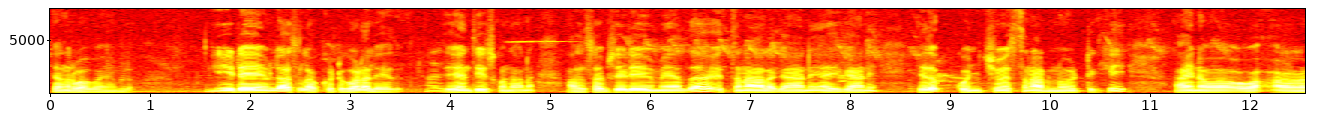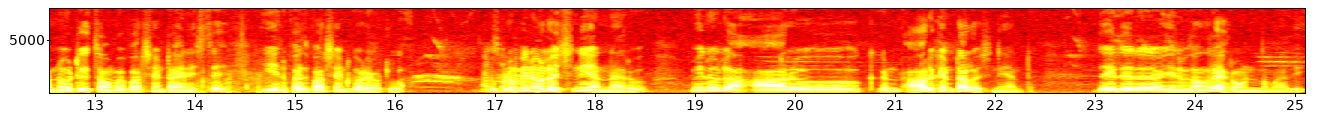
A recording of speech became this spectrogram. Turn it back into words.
చంద్రబాబు హయాంలో ఈ టైంలో అసలు ఒక్కటి కూడా లేదు. ఏం తీసుకుందామన్నా అసలు సబ్సిడీ మీద విత్తనాలు కానీ అవి కానీ ఏదో కొంచెం ఇస్తున్నారు నూటికి. ఆయన నూటికి తొంభై పర్సెంట్ ఆయన ఇస్తే ఈయన పది పర్సెంట్ కూడా ఇవ్వట్లా. ఇప్పుడు మినువులు వచ్చినాయి అన్నారు. మినువులు ఆరు ఆరు క్వింటాలు వచ్చినాయి అంట. దగ్గర దగ్గర ఎనిమిది వందల ఎకరం ఉంది మాది.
